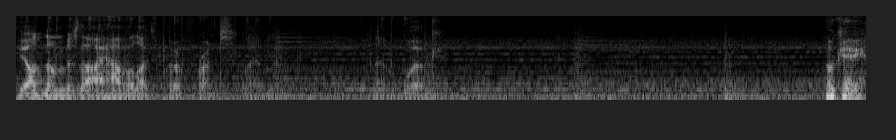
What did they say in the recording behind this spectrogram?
The odd numbers that I have I like to put up front, let them, let them work. Okay.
